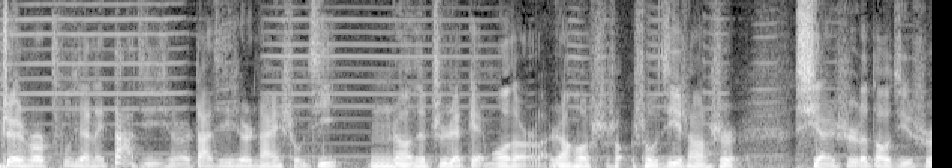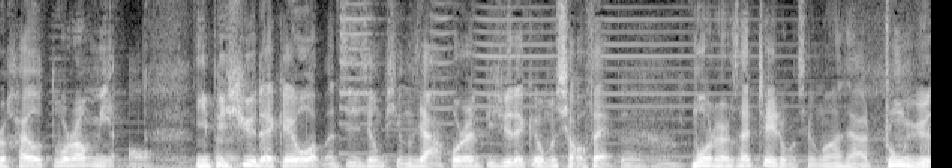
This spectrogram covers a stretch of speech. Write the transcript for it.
这时候出现了一大机器人，大机器人拿一手机，嗯然后就直接给 Motor 了。然后手手机上是显示的倒计时还有多少秒，你必须得给我们进行评价，或者你必须得给我们小费。对 Motor 在这种情况下，终于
